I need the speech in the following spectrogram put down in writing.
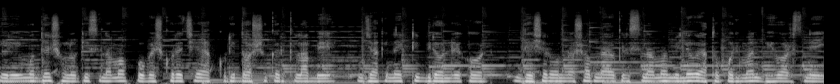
এরই মধ্যে ষোলোটি সিনেমা প্রবেশ করেছে এক কোটি দর্শকের ক্লাবে, যা কিনা একটি বিরল রেকর্ড। দেশের অন্য সব নায়কের সিনেমা মিলেও এত পরিমাণ ভিউয়ার্স নেই।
